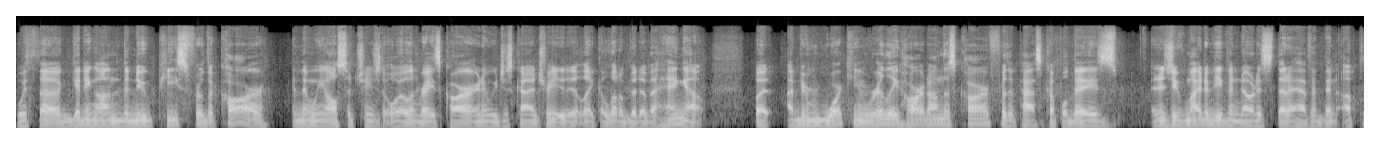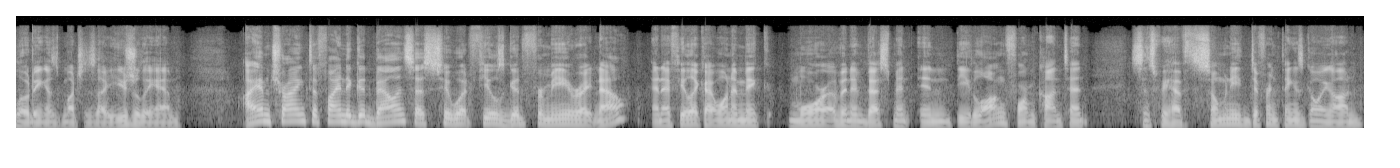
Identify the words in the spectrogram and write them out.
with uh, getting on the new piece for the car. And then we also changed the oil in Ray's car, and then we just kind of treated it like a little bit of a hangout. But I've been working really hard on this car for the past couple days, and as you might have even noticed that I haven't been uploading as much as I usually am. I am trying to find a good balance as to what feels good for me right now, and I feel like I want to make more of an investment in the long form content since we have so many different things going on.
